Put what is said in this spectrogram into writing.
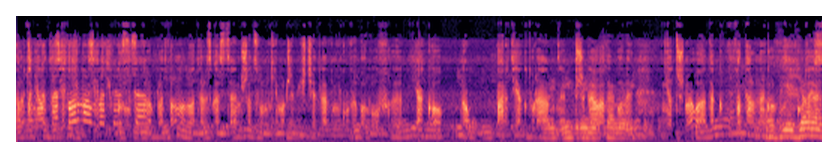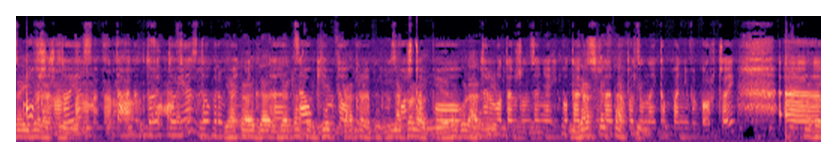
Ale Ponieważ Platforma Obywatelska... No, Platforma Obywatelska z całym szacunkiem oczywiście dla wyniku wyborów, jako no, partia, która przegrała wybory, nie otrzymała tak fatalnego wyniku. To jest, owszem, to jest, tak, to, to jest dobry wynik, całkiem dobry, zwłaszcza po, po tylu latach rządzenia i po tak źle prowadzonej kampanii wyborczej. E,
